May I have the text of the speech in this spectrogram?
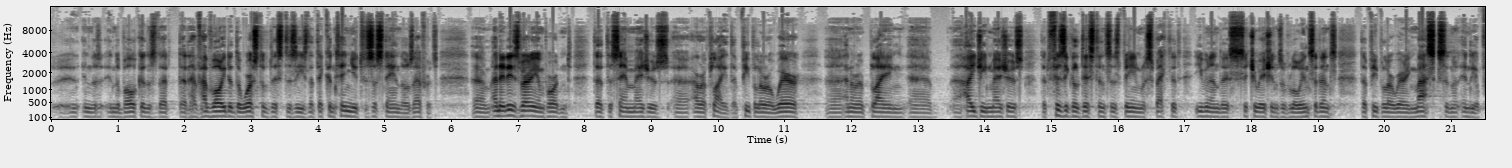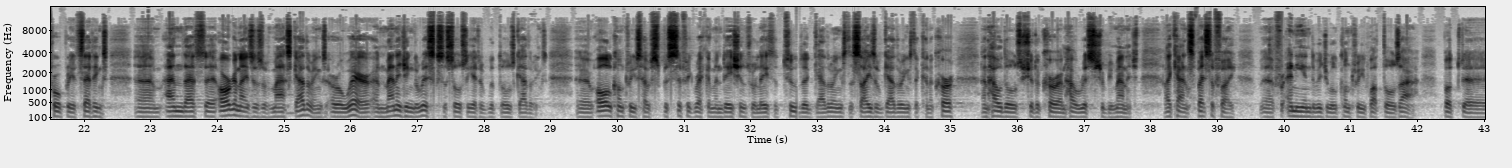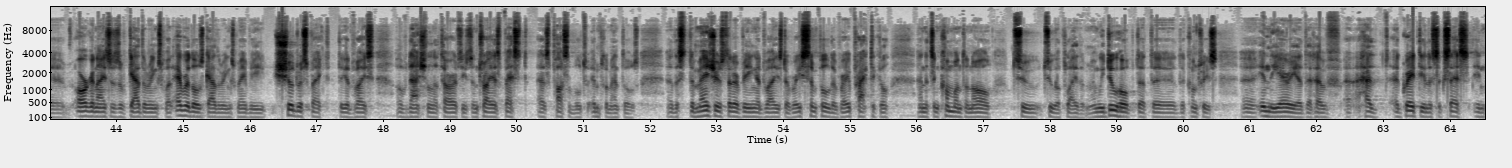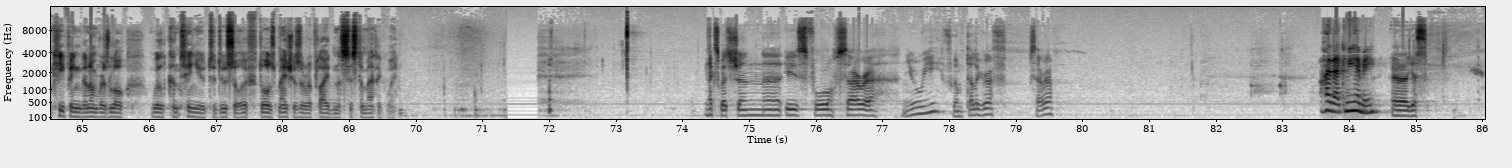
in the in the Balkans that, that have avoided the worst of this disease, that they continue to sustain those efforts. Um, and it is very important that the same measures uh, are applied, that people are aware uh, and are applying uh, uh, hygiene measures, that physical distance is being respected, even in the situations of low incidence, that people are wearing masks in, in the appropriate settings, um, and that uh, organisers of mass gatherings are aware and managing the risks associated with those gatherings. Uh, all countries have specific recommendations related to the gatherings, the size of gatherings that can occur, and how those should occur and how risks should be managed. I can't specify uh, for any individual country what those are but uh, organisers of gatherings, whatever those gatherings may be, should respect the advice of national authorities and try as best as possible to implement those. Uh, the, the, measures that are being advised are very simple, they're very practical, and it's incumbent on all to, to apply them. And we do hope that the, the countries uh, in the area that have uh, had a great deal of success in keeping the numbers low will continue to do so if those measures are applied in a systematic way. Next question uh, is for Sarah Newey from Telegraph. Sarah? Hi there, can you hear me? Uh, yes.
